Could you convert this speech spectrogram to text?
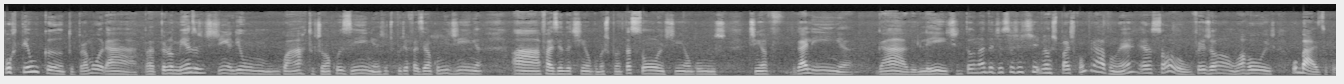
por ter um canto para morar, pra, pelo menos a gente tinha ali um quarto, tinha uma cozinha, a gente podia fazer uma comidinha. A fazenda tinha algumas plantações, tinha alguns, tinha galinha, gado, leite. Então nada disso a gente, meus pais compravam, né? Era só o feijão, o arroz, o básico.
